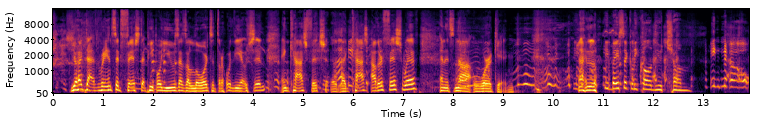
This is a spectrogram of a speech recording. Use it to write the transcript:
You're like that rancid fish that people use as a lure to throw in the ocean and cash fish, uh, like cash other fish with, and it's not working. I lo- He basically called you chum. I know.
